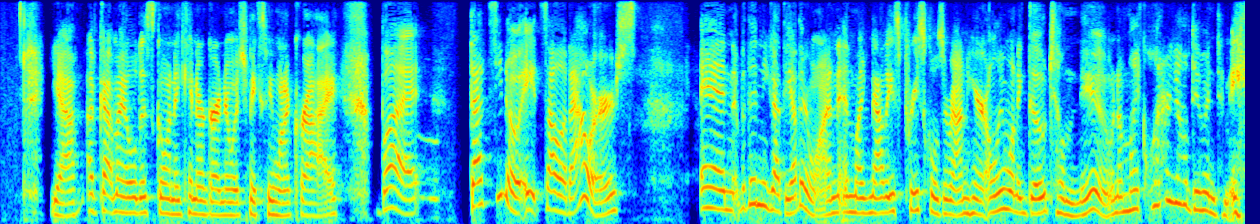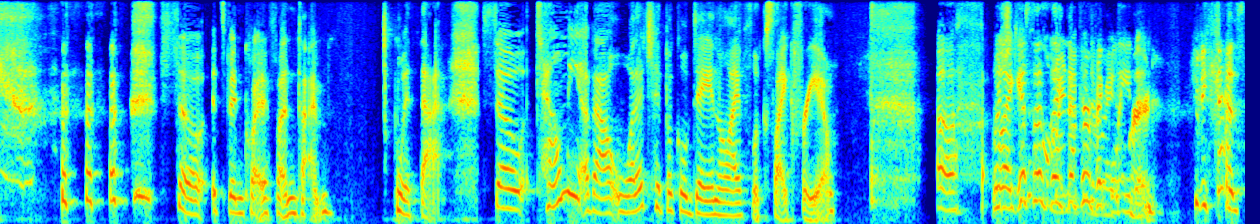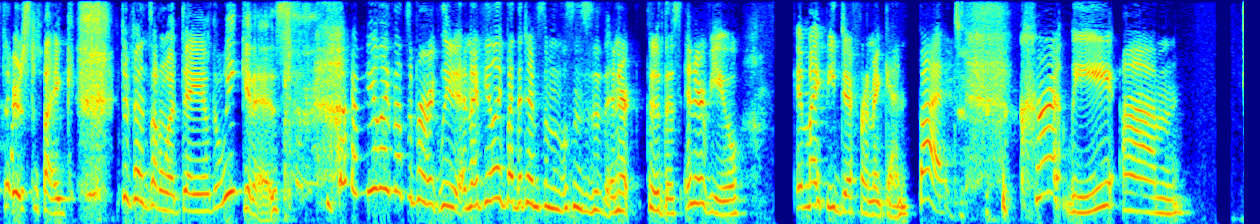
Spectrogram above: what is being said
yeah, I've got my oldest going to kindergarten, which makes me want to cry. But that's, you know, eight solid hours. And but then you got the other one, and like now these preschools around here only want to go till noon. I'm like, what are y'all doing to me? so it's been quite a fun time with that. So tell me about what a typical day in the life looks like for you. Uh, well, I guess that's like the perfect lead because there's like depends on what day of the week it is. I feel like that's a perfect lead, and I feel like by the time someone listens to, inter- to this interview, it might be different again. But currently, um,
